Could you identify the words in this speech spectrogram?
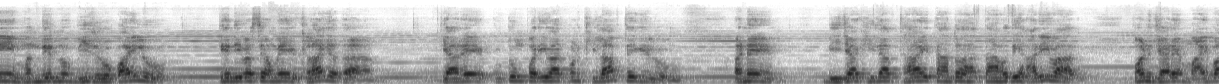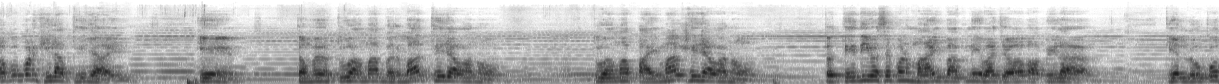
મંદિરનું બીજ રોપાયેલું, તે દિવસે અમે એકલા જ હતા. ત્યારે કુટુંબ પરિવાર પણ ખિલાફ થઈ ગયેલું અને બીજા ખિલાફ થાય ત્યાં તો ત્યાં સુધી સારી વાત. પણ જ્યારે માય બાપો પણ ખિલાફ થઈ જાય કે તમે તું આમાં બરબાદ થઈ જવાનો, તું આમાં પાયમાલ થઈ જવાનો, તો તે દિવસે પણ માય બાપને એવા જવાબ આપેલા કે લોકો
